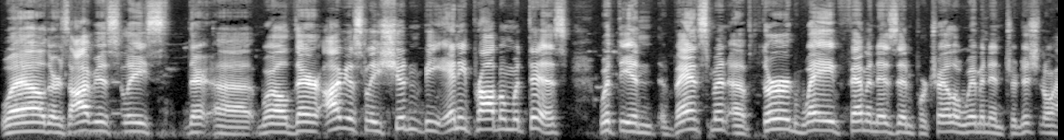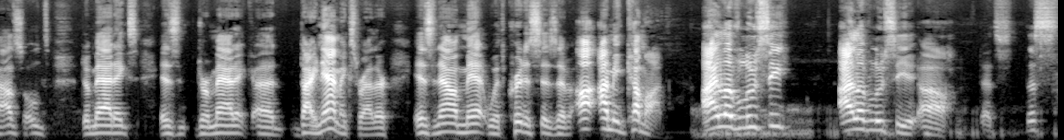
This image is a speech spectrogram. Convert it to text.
Well, there's obviously there. Uh, well, there obviously shouldn't be any problem with this. With the advancement of third wave feminism, portrayal of women in traditional households dramatics is dramatic uh, dynamics rather is now met with criticism. I, I mean, come on, I love Lucy. I love Lucy. Oh, that's this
